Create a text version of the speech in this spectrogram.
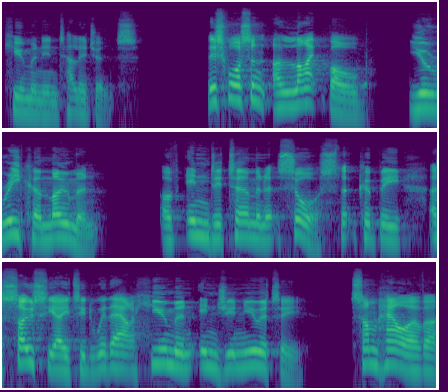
human intelligence. This wasn't a light bulb eureka moment of indeterminate source that could be associated with our human ingenuity, somehow,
